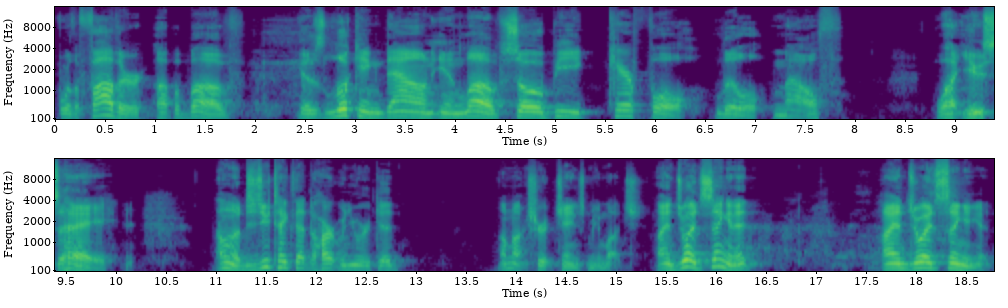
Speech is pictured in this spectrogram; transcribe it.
For the Father up above is looking down in love, so be careful, little mouth, what you say. I don't know, did you take that to heart when you were a kid? I'm not sure it changed me much. I enjoyed singing it. I enjoyed singing it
